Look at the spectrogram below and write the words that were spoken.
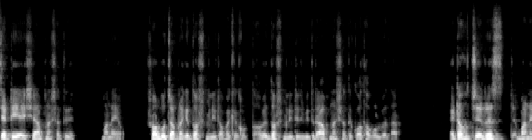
চ্যাটে এসে আপনার সাথে মানে সর্বোচ্চ আপনাকে দশ মিনিট অপেক্ষা করতে হবে। দশ মিনিটের ভিতরে আপনার সাথে কথা বলবে তারা। এটা হচ্ছে রেস্ট মানে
